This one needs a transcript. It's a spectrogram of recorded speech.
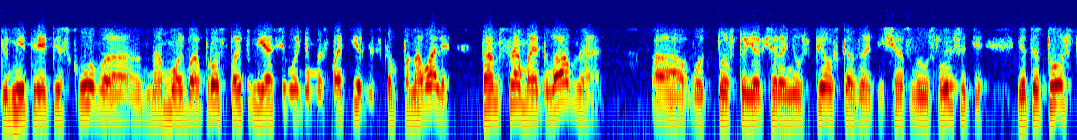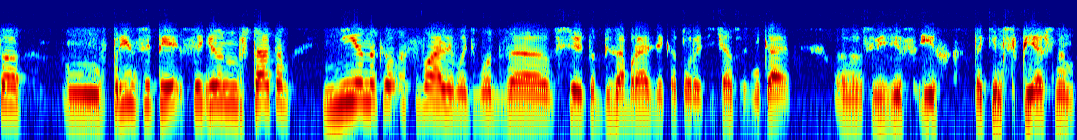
Дмитрия Пескова на мой вопрос, поэтому я сегодня мы смонтировали, скомпоновали. Там самое главное – а вот то, что я вчера не успел сказать, и сейчас вы услышите, это то, что, в принципе, Соединенным Штатам не на кого сваливать вот за все это безобразие, которое сейчас возникает э, в связи с их таким спешным,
